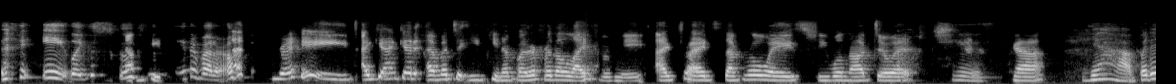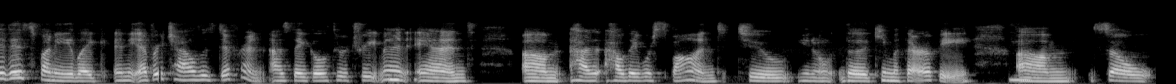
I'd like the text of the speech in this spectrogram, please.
eat like scoops of peanut butter. That's great. I can't get Emma to eat peanut butter for the life of me. I've tried several ways. She will not do it. Jeez. yeah. Yeah, but it is funny. Like, and every child is different as they go through treatment mm-hmm. and um, how, how they respond to, you know, the chemotherapy. Mm-hmm. Um, so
